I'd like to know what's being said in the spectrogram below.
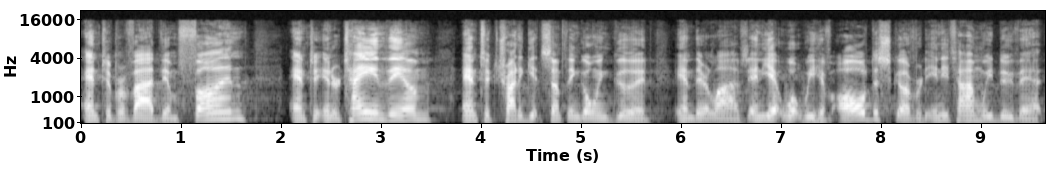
and to provide them fun and to entertain them and to try to get something going good in their lives. And yet, what we have all discovered anytime we do that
